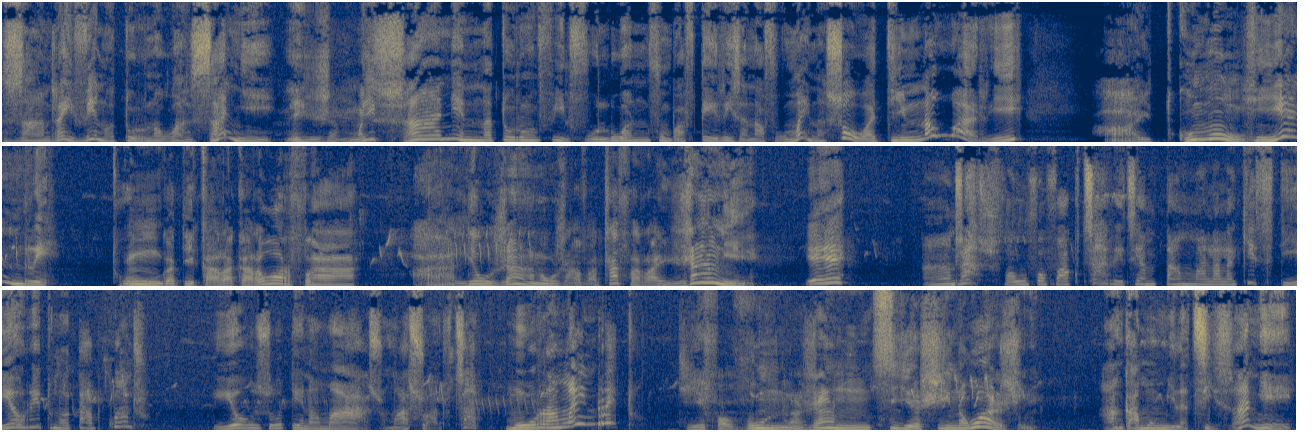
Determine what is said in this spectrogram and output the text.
za ndray ve no atoronao ho an'izany e iza maita zany e ny natoron'ny fily voalohan'ny fomba fitehirizana voamaina sao adinonao ary Ay tokoa moa! Eny re! Tonga dia karakarao ary fa aleo za hanao zavatra hafa raha izany e! Ee! Andraso fa hofafako tsara etsy amin'ny tany malalaka etsy dia eo reto no atapiko andro. Eo izao tena mahazo masoandro tsara. Mora maina ireto! Dia efa vonona zany ny tsy hiasinao azy? Angaha moa mila tsy izany e!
